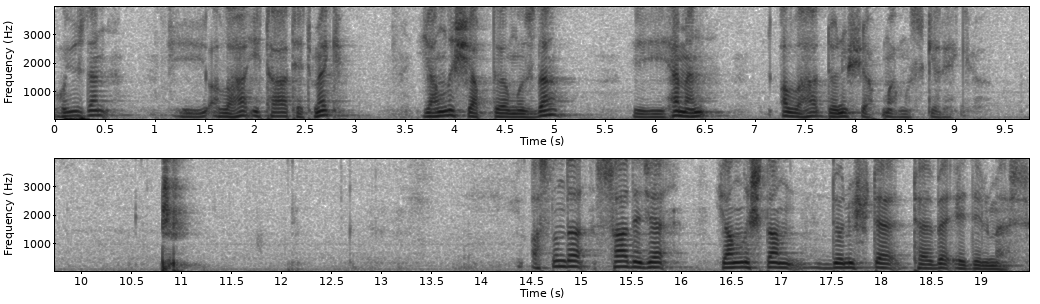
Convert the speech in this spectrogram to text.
O yüzden e, Allah'a itaat etmek, yanlış yaptığımızda e, hemen Allah'a dönüş yapmamız gerekiyor. Aslında sadece yanlıştan dönüşte tevbe edilmez.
